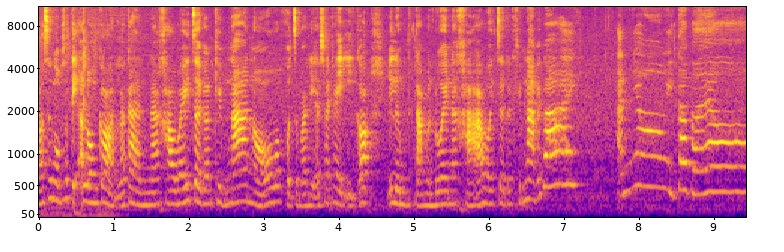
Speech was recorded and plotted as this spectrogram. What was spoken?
อสงบสติอารมณ์ก่อนแล้วกันนะคะ ไว้เจอกันคลิปหน้าเนาะว่าฝนจะมาเรียกชักใครอีกก็อย่าลืมติดตามกันด้วยนะคะ ไว้เจอกันคลิปหน้า บ๊ายบาย อันยองอิตาบาย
